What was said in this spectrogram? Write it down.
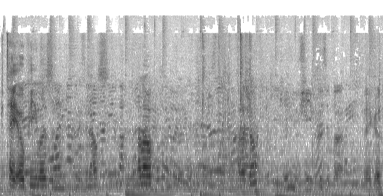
potato peelers and everything else. Hello. Hello Sean. Very good.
